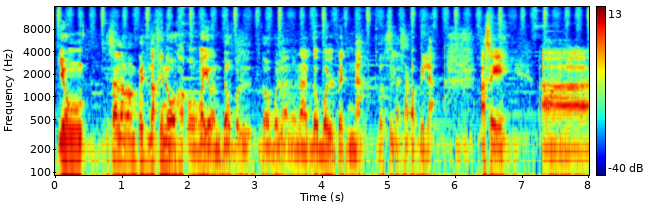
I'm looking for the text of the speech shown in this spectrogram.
yung isa lang ang bed na kinuha ko ngayon, double double ano na, double bed na. Doon sila sa kabila. Kasi ah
